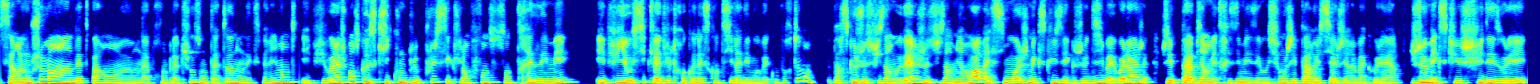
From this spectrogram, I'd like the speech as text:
C'est un long chemin hein, d'être parent. Euh, on apprend plein de choses, on tâtonne, on expérimente. Et puis voilà, je pense que ce qui compte le plus, c'est que l'enfant se sente très aimé Et puis aussi que l'adulte reconnaisse quand il a des mauvais comportements. Parce que je suis un modèle, je suis un miroir, et si moi je m'excuse et que je dis, ben voilà, j'ai pas bien maîtrisé mes émotions, j'ai pas réussi à gérer ma colère, je m'excuse, je suis désolée,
